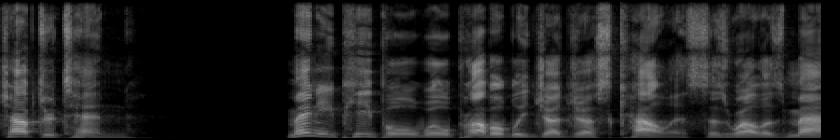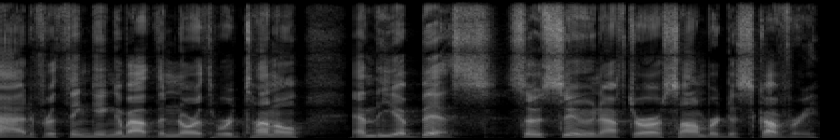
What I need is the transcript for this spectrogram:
Chapter 10 Many people will probably judge us callous as well as mad for thinking about the northward tunnel and the abyss so soon after our somber discovery.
